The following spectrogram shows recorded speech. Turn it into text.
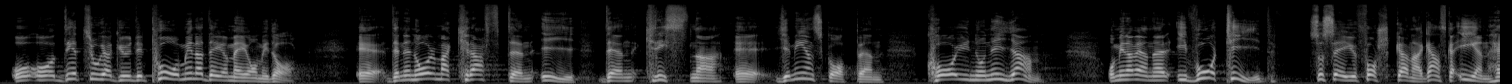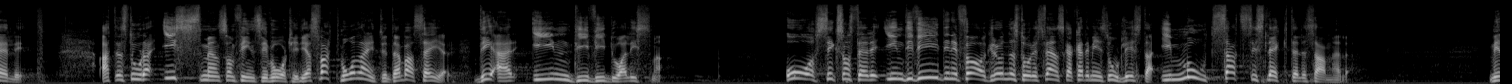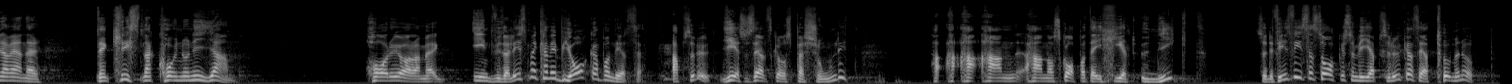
Och, och det tror jag Gud vill påminna dig och mig om idag. Eh, den enorma kraften i den kristna eh, gemenskapen, koinonian. Och mina vänner, i vår tid så säger ju forskarna ganska enhälligt att den stora ismen som finns i vår tid, jag svartmålar inte utan jag bara säger, det är individualismen. Åsikt som ställer individen i förgrunden står i Svenska Akademins ordlista, i motsats till släkt eller samhälle. Mina vänner, den kristna koinonian har att göra med individualismen kan vi bejaka på en del sätt, absolut. Jesus älskar oss personligt. Han, han, han har skapat dig helt unikt. Så det finns vissa saker som vi absolut kan säga tummen upp.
